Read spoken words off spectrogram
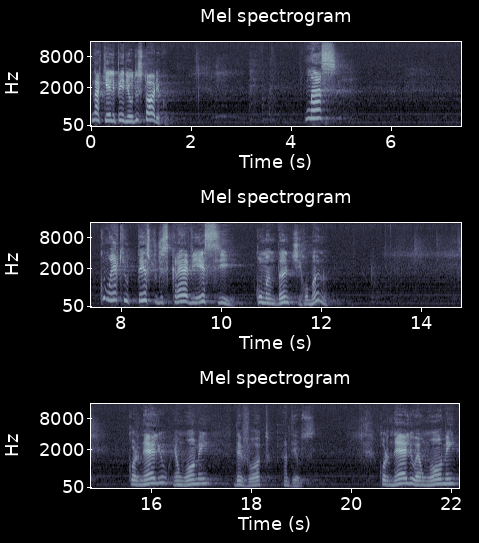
naquele período histórico. Mas, como é que o texto descreve esse comandante romano? Cornélio é um homem devoto a Deus. Cornélio é um homem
